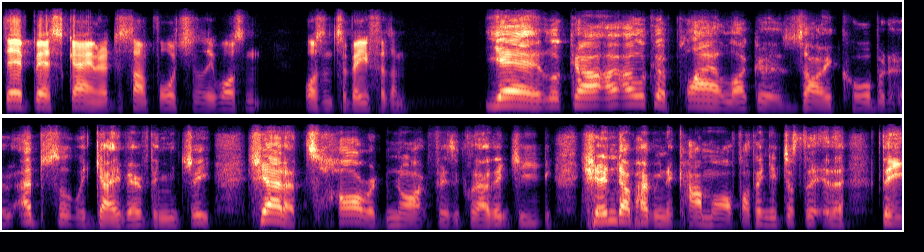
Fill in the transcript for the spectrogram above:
their best game, and it just unfortunately wasn't wasn't to be for them. Yeah, look, uh, I look at a player like uh, Zoe Corbett who absolutely gave everything. She she had a torrid night physically. I think she she ended up having to come off. I think it just the the, the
